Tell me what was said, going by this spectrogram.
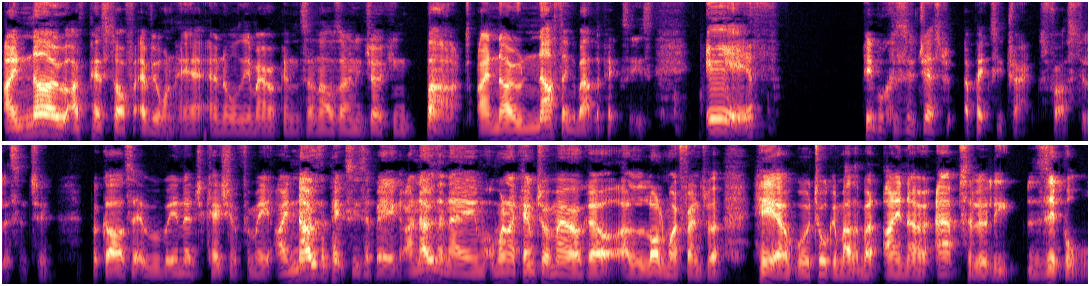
I know I've pissed off everyone here and all the Americans, and I was only joking, but I know nothing about the Pixies. If people could suggest a Pixie tracks for us to listen to, because it would be an education for me. I know the Pixies are big. I know the name. When I came to America, a lot of my friends were here. We were talking about them, but I know absolutely zipple.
